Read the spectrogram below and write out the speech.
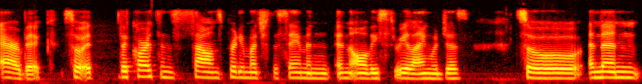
Arabic. So it the carton sounds pretty much the same in, in all these three languages. So, and then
